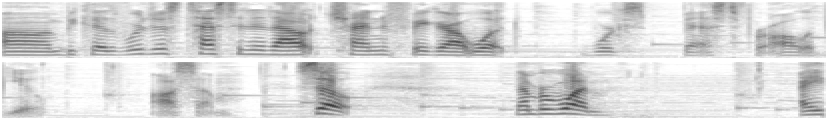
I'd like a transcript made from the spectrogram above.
um, because we're just testing it out, trying to figure out what works best for all of you. Awesome. So, number one, I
